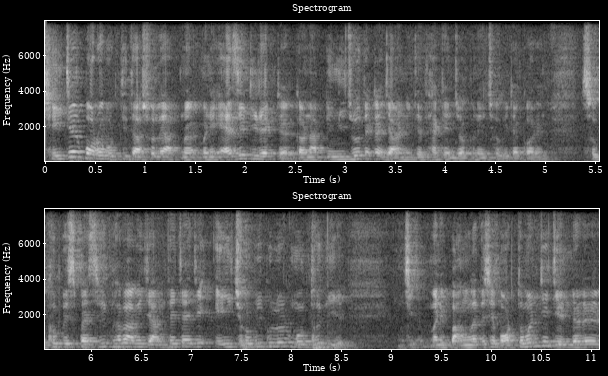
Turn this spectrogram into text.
সেইটার পরবর্তীতে আসলে আপনার মানে অ্যাজ এ ডিরেক্টর কারণ আপনি নিজেও তো একটা জার্নিতে থাকেন যখন এই ছবিটা করেন। সো খুব স্পেসিফিকভাবে আমি জানতে চাই যে এই ছবিগুলোর মধ্য দিয়ে মানে বাংলাদেশে বর্তমান যে জেন্ডারের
